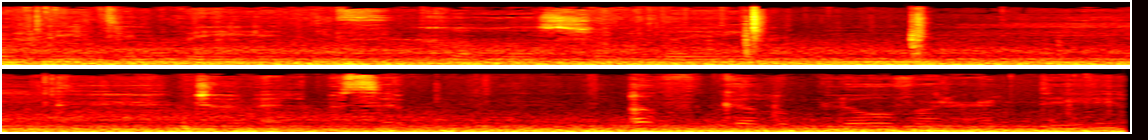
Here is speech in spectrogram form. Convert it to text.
رديت البيت خلص شغلي كان البس اثقل بلوفر عندي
